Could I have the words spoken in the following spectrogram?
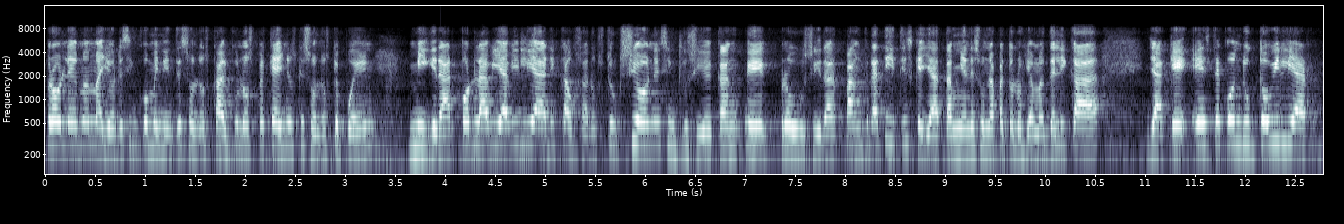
problemas, mayores inconvenientes son los cálculos pequeños, que son los que pueden migrar por la vía biliar y causar obstrucciones, inclusive eh, producir pancreatitis, que ya también es una patología más delicada, ya que este conducto biliar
